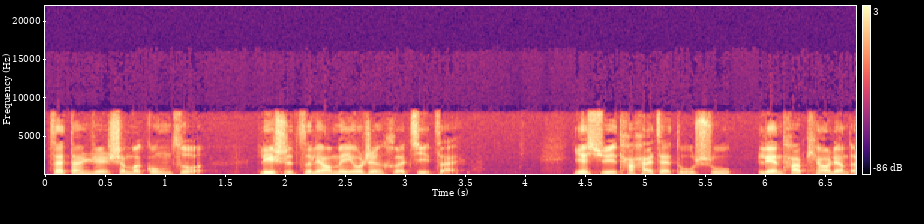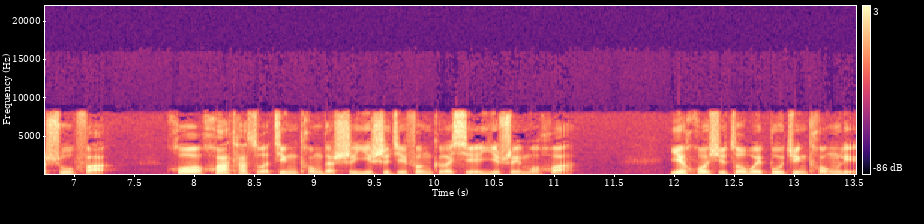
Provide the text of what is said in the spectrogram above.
在担任什么工作？历史资料没有任何记载。也许他还在读书，练他漂亮的书法，或画他所精通的十一世纪风格写意水墨画，也或许作为步军统领。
